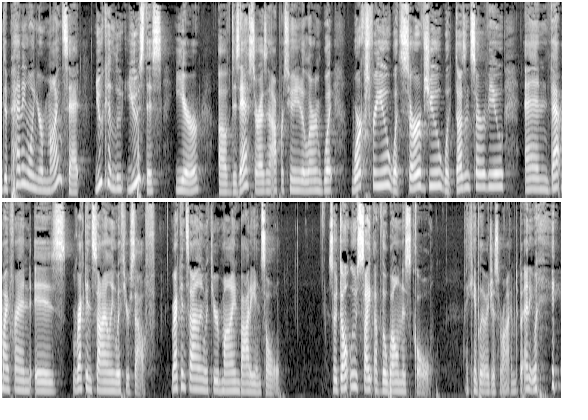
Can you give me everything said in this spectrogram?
depending on your mindset, you can lo- use this year of disaster as an opportunity to learn what works for you, what serves you, what doesn't serve you. And that, my friend, is reconciling with yourself, reconciling with your mind, body, and soul. So don't lose sight of the wellness goal. I can't believe I just rhymed. But anyway,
